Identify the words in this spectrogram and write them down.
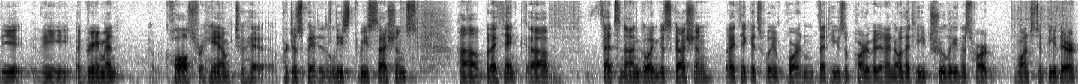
the, the agreement calls for him to participate in at least three sessions. Uh, But I think uh, that's an ongoing discussion, but I think it's really important that he's a part of it, and I know that he truly in his heart wants to be there.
